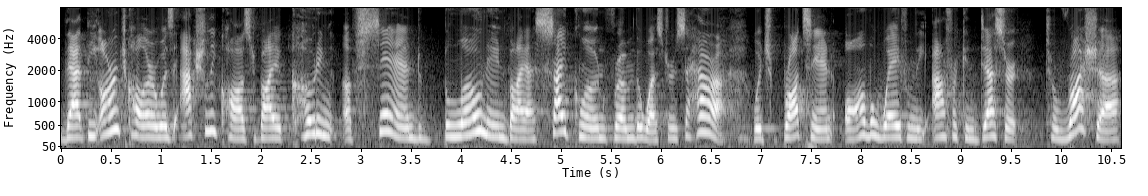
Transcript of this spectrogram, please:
that the orange color was actually caused by a coating of sand blown in by a cyclone from the Western Sahara, which brought sand all the way from the African desert to Russia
